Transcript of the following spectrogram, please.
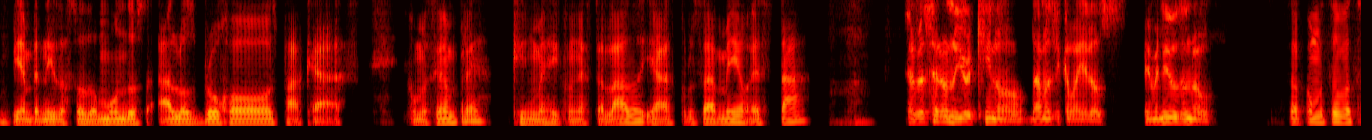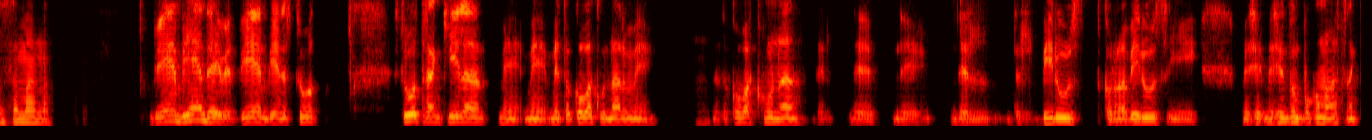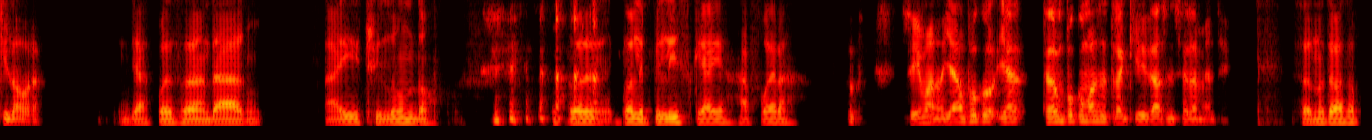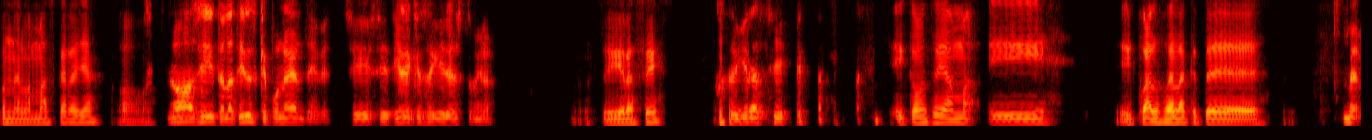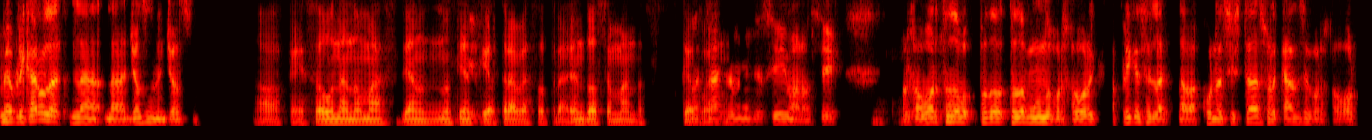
Bienvenidos todo mundos a los Brujos Podcast. Como siempre, King México en este lado y a cruzar mío está Cervecero neoyorquino, damas y caballeros. Bienvenidos de nuevo. ¿Cómo estuvo tu semana? Bien, bien, David, bien, bien. Estuvo, estuvo tranquila. Me, me, me tocó vacunarme. Me tocó vacuna del, de, de, del, del, virus, coronavirus, y me, me siento un poco más tranquilo ahora. Ya puedes andar ahí chilundo. con el pilis que hay afuera. Sí, mano, ya un poco, ya te da un poco más de tranquilidad, sinceramente. So, ¿No te vas a poner la máscara ya? No, sí, te la tienes que poner, David. Sí, sí, tiene que seguir esto, mira. ¿Seguir así? Seguir así. ¿Y cómo se llama? ¿Y, y cuál fue la que te...? Me, me aplicaron la, la, la Johnson Johnson. Ok, eso una nomás, ya no, no tienes sí. que ir otra vez otra, en dos semanas. Qué Exactamente, bueno. sí, mano, sí. Por favor, todo, todo, todo mundo, por favor, aplíquese la, la vacuna si está a su alcance, por favor.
